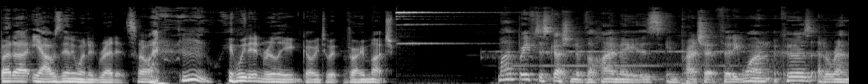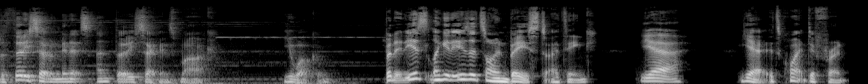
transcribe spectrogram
But, uh, yeah, I was the only one who'd read it. So I, hmm. we didn't really go into it very much. My brief discussion of the high Meggas in Pratchat 31 occurs at around the 37 minutes and 30 seconds mark. You're welcome. But it is, like, it is its own beast, I think. Yeah. Yeah, it's quite different.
